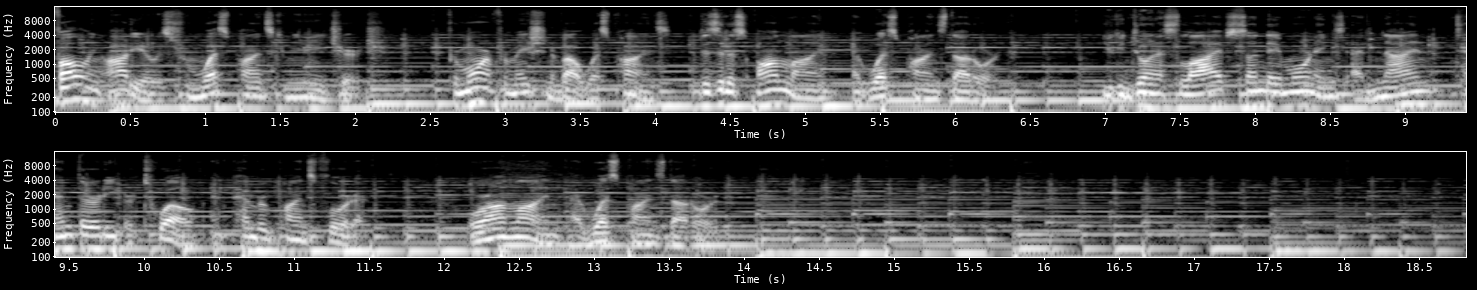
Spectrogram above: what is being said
following audio is from West Pines Community Church. For more information about West Pines, visit us online at westpines.org. You can join us live Sunday mornings at 9, 10:30, or 12 in Pembroke Pines, Florida, or online at westpines.org.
